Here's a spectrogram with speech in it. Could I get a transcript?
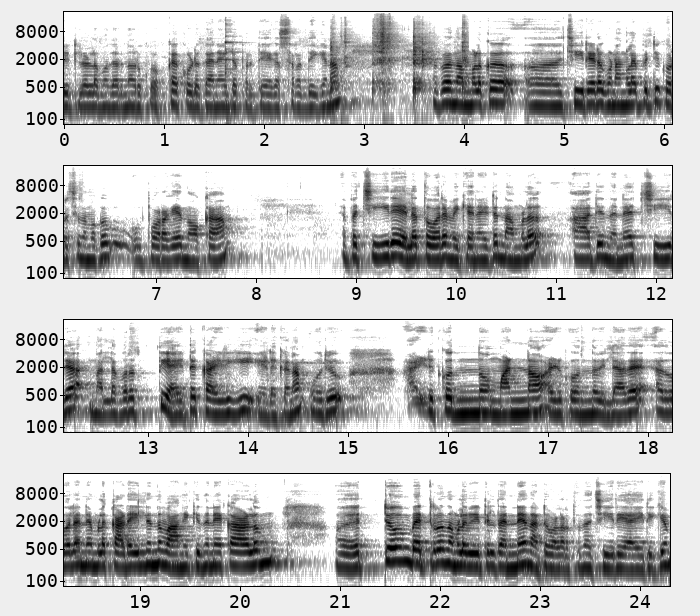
വീട്ടിലുള്ള മുതിർന്നവർക്കും ഒക്കെ കൊടുക്കാനായിട്ട് പ്രത്യേകം ശ്രദ്ധിക്കണം. അപ്പോൾ നമ്മൾക്ക് ചീരയുടെ ഗുണങ്ങളെപ്പറ്റി കുറച്ച് നമുക്ക് പുറകെ നോക്കാം. അപ്പോൾ ചീരയില തോരൻ വെക്കാനായിട്ട് നമ്മൾ ആദ്യം തന്നെ ചീര നല്ല വൃത്തിയായിട്ട് കഴുകി എടുക്കണം. ഒരു അഴുക്കൊന്നും മണ്ണോ അഴുക്കൊന്നും ഇല്ലാതെ. അതുപോലെ തന്നെ നമ്മൾ കടയിൽ നിന്ന് വാങ്ങിക്കുന്നതിനേക്കാളും ഏറ്റവും ബെറ്റർ നമ്മൾ വീട്ടിൽ തന്നെ നട്ട് വളർത്തുന്ന ചീരയായിരിക്കും.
